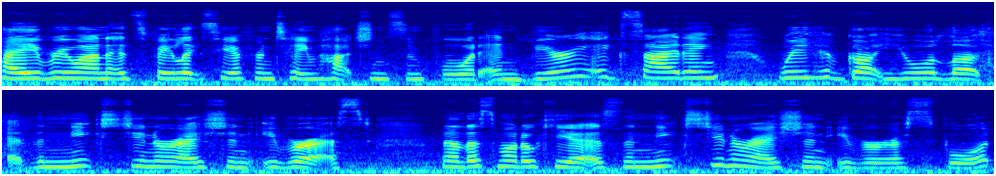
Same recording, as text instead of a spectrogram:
Hey everyone, it's Felix here from Team Hutchinson Ford and very exciting, we have got your look at the next generation Everest. Now this model here is the next generation Everest Sport.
